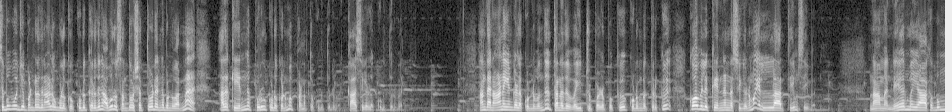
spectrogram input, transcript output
சிவபூஜை பண்ணுறதுனால உங்களுக்கு கொடுக்கறதுன்னு அவரும் சந்தோஷத்தோடு என்ன பண்ணுவார்னா அதற்கு என்ன பொருள் கொடுக்கணுமோ பணத்தை கொடுத்துடுவர் காசுகளை கொடுத்துடுவர். அந்த நாணயங்களை கொண்டு வந்து தனது வயிற்று பழப்புக்கு குடும்பத்திற்கு கோவிலுக்கு என்னென்ன செய்யணுமோ எல்லாத்தையும் செய்வர். நாம் நேர்மையாகவும்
